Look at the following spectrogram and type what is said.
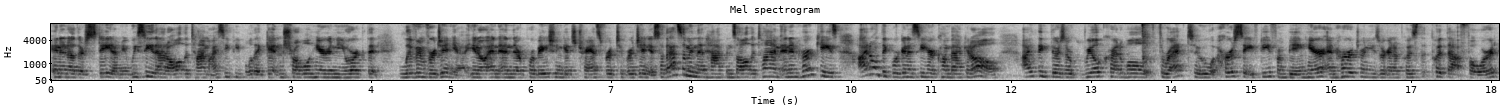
in another state. I mean, we see that all the time. I see people that get in trouble here in New York that live in Virginia, you know, and, and their probation gets transferred to Virginia. So that's something that happens all the time. And in her case, I don't think we're going to see her come back at all. I think there's a real credible threat to her safety from being here and her attorneys are going to put, put that forward.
